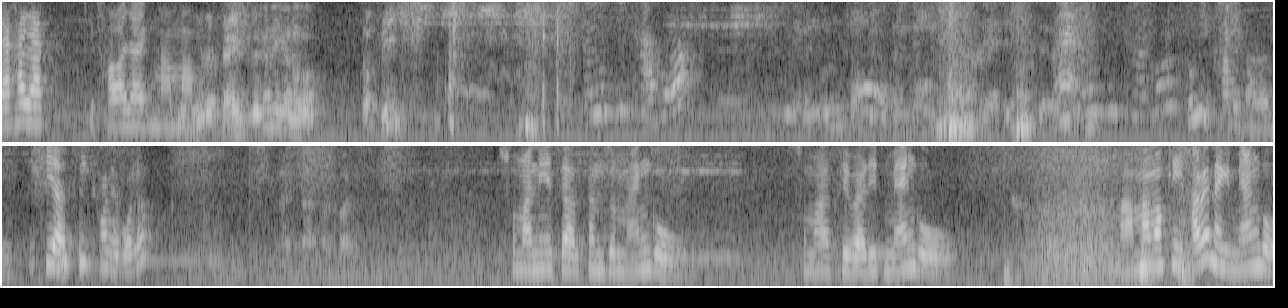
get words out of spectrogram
দেখা যাক কি খাওয়া যায় মাম পুরোটা প্রাইস লেখা নেই কেন গো? সব ফ্রি আমি কি খাব? হ্যাঁ। আমি কি খাব? তুমি খাবে দাঁড়া দেখছি। কি আছে? কি খাবে বলো? সোমা নিয়েছে আলফানসো ম্যাঙ্গো। সোমার ফেভারিট ম্যাঙ্গো। মামা কি খাবে নাকি ম্যাঙ্গো?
